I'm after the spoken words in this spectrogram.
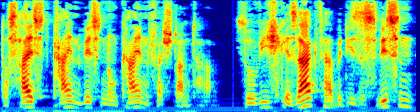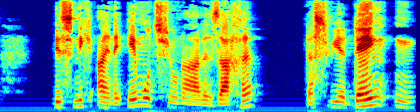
Das heißt, kein Wissen und keinen Verstand haben. So wie ich gesagt habe, dieses Wissen ist nicht eine emotionale Sache, dass wir denken,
